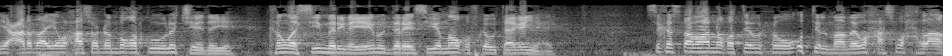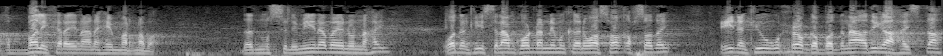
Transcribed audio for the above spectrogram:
iyo cadhada iyo waxaasoo dhan boqorku uula jeedaye kan waa sii marinayay inuu dareensiiyo mowqifka uu taagan yahay. Si kastaba ha noqotee wuxuu u tilmaamay waxaas wax la aqbali kara inaan ahayn marnaba. Dad muslimiina baynu nahay. Waddankii islaamka o dhan nimankani waa soo qabsaday ciidankii ugu xoogga badnaa adigaa haysta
